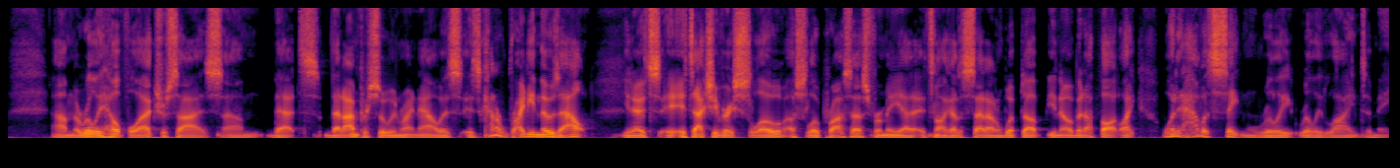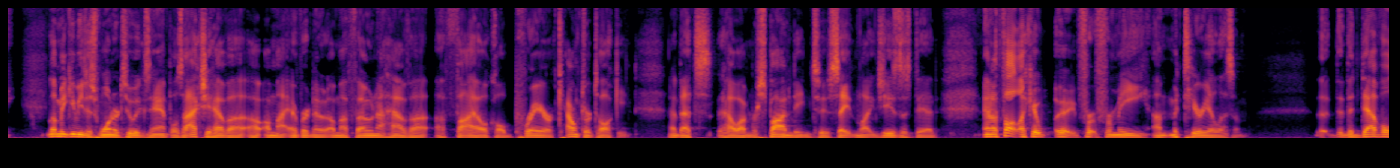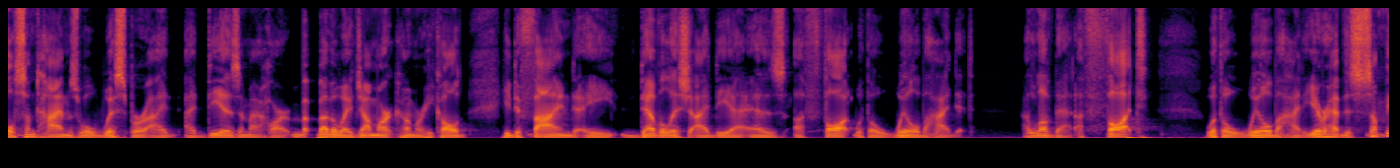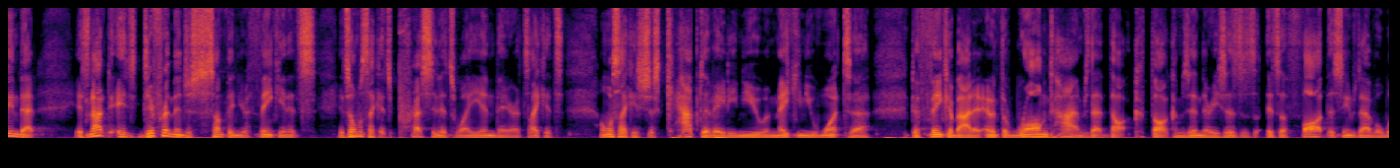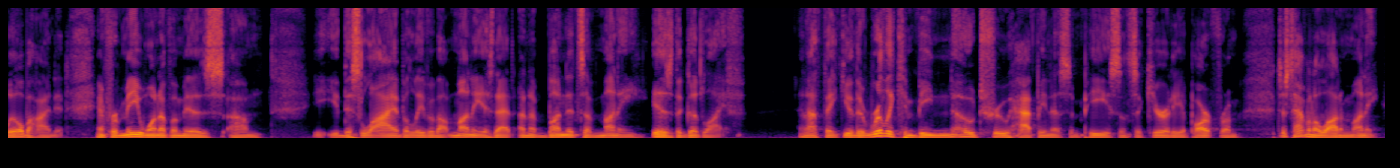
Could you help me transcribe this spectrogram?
Um, a really helpful exercise um, that's that I'm pursuing right now is is kind of writing those out. You know, it's it's actually very slow, a slow process for me. It's not like I just sat down and whipped up, you know. But I thought, like, what? How is Satan really, really lying to me? Let me give you just one or two examples. I actually have a on my Evernote on my phone. I have a, a file called prayer counter talking, and that's how I'm responding to Satan, like Jesus did. And I thought, like, it, for for me, um, materialism the, the devil sometimes will whisper ideas in my heart. But by the way, John Mark Comer, he called, he defined a devilish idea as a thought with a will behind it. I love that. A thought with a will behind it. You ever have this something that it's not it's different than just something you're thinking. It's it's almost like it's pressing its way in there. It's like it's almost like it's just captivating you and making you want to to think about it. And at the wrong times, that thought, thought comes in there. He says it's, it's, a thought that seems to have a will behind it. And for me, one of them is. Um, this lie I believe about money is that an abundance of money is the good life. And I think you there really can be no true happiness and peace and security apart from just having a lot of money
